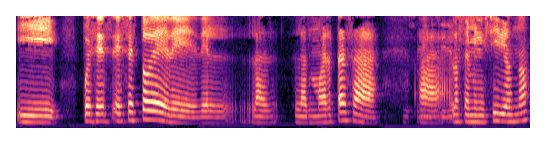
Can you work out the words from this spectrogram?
Y pues es, es esto de, de, de las, las muertas a, Los a feminicidios. los feminicidios, ¿no?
